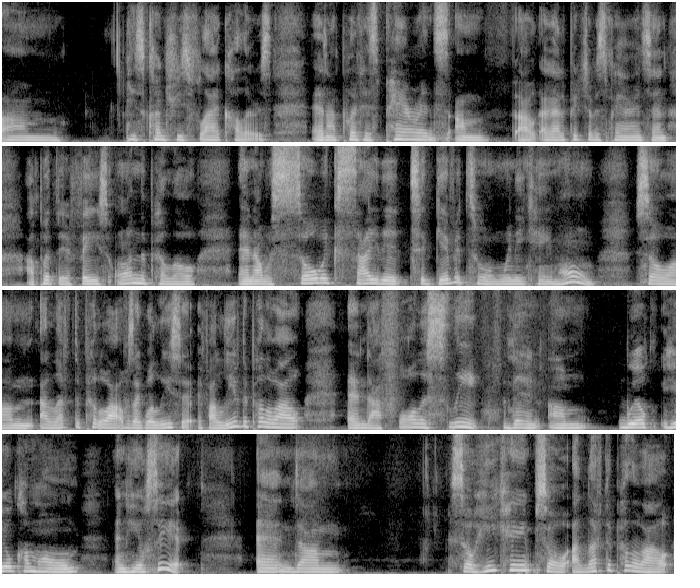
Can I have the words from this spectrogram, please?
um, his country's flag colors. And I put his parents, um, I, got a picture of his parents and I put their face on the pillow. And I was so excited to give it to him when he came home. So um, I left the pillow out. I was like, well, Lisa, if I leave the pillow out and I fall asleep, then um, we'll, he'll come home and he'll see it. And um, so he came, so I left the pillow out.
